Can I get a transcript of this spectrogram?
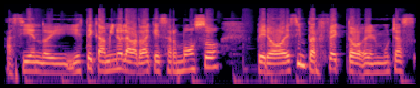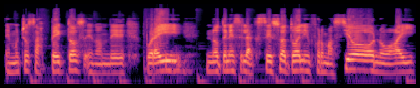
haciendo. Y, este camino la verdad que es hermoso, pero es imperfecto en, muchas, en muchos aspectos en donde por ahí no tenés el acceso a toda la información o hay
